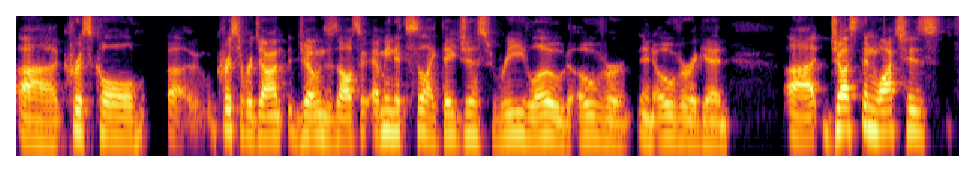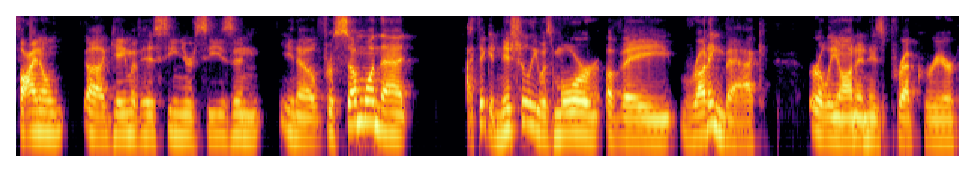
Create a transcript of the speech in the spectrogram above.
uh, Chris Cole, uh, Christopher John Jones is also. I mean, it's like they just reload over and over again. Uh, Justin watched his final uh, game of his senior season. You know, for someone that I think initially was more of a running back early on in his prep career.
